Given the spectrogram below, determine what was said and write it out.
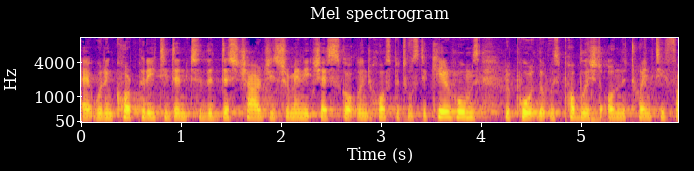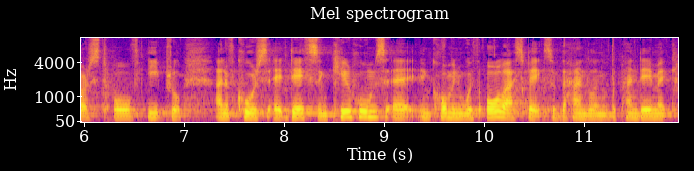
uh, were incorporated into the discharges from NHS Scotland hospitals to care homes report that was published on the 21st of April. And of course, uh, deaths in care homes, uh, in common with all aspects of the handling of the pandemic,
